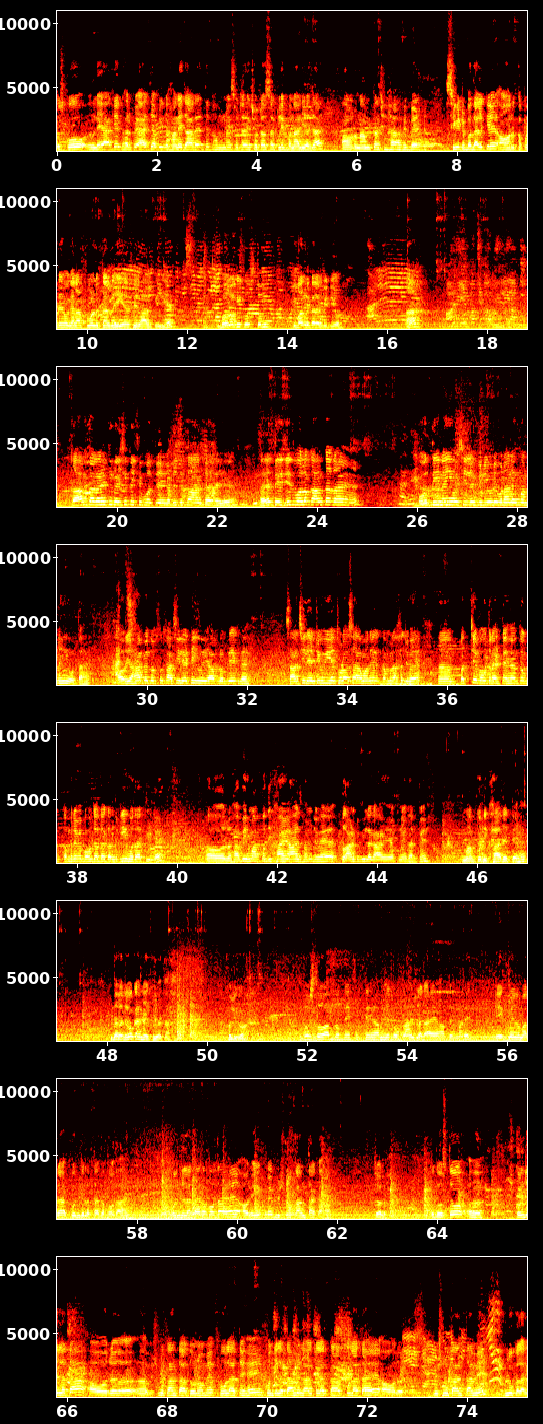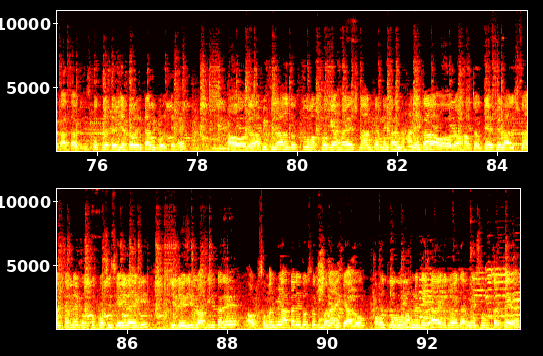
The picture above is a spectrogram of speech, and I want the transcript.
उसको ले आके घर पे आए थे अभी नहाने जा रहे थे तो हमने सोचा एक छोटा सा क्लिप बना लिया जाए और नामिका जो है अभी बेड सीट बदल के और कपड़े वगैरह फोल्ड कर रही है फ़िलहाल के लिए। बोलोगी कुछ तुम कि बंद करे वीडियो। हाँ? काम कर रहे थी कैसे कैसे बोलते हैं? अभी तो काम कर रही है। अरे तेज़ी से बोलो काम कर रहे हैं। बोलती ही। नहीं हो इसीलिए वीडियो वीडियो बनाने का मन नहीं होता है। और यहाँ पे दोस्तों सांची लेटी हुई है आप लोग देख रहे हैं। सांची लेटी हुई है थोड़ा सा हमारे कमरा जो है बच्चे बहुत रहते हैं तो कमरे में बहुत ज़्यादा गंदगी हो जाती है। और अभी हम आपको दिखाएँ आज हम जो है प्लांट भी लगाए हैं अपने घर पे। हम आपको दिखा देते हैं। दरजो का नहीं खुला था? खुल गया दोस्तों आप लोग देख सकते हैं हमने दो प्लांट लगाए हैं यहाँ पे हमारे। एक में हमारा कुंजलता का पौधा है। कुंजलता का पौधा है और एक में विष्णुकांता का है। चलो तो दोस्तों अ, कुंजलता और विष्णुकांता दोनों में फूल आते हैं। कुंजलता में लाल कलर का फूल आता है और विष्णुकांता में ब्लू कलर का आता है, जिसको क्लटेरिया टोरेंटा भी बोलते हैं। और अभी फ़िलहाल दोस्तों, वक्त हो गया है स्नान करने का, नहाने का, और हम चलते हैं फ़िलहाल स्नान करने। दोस्तों, कोशिश यही रहेगी कि डेली ब्लॉगिंग करें। और समझ में आता नहीं दोस्तों कि बनाएँ क्या लोग। बहुत लोगों को हमने देखा है कि जो है घर में शूट करते हैं।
